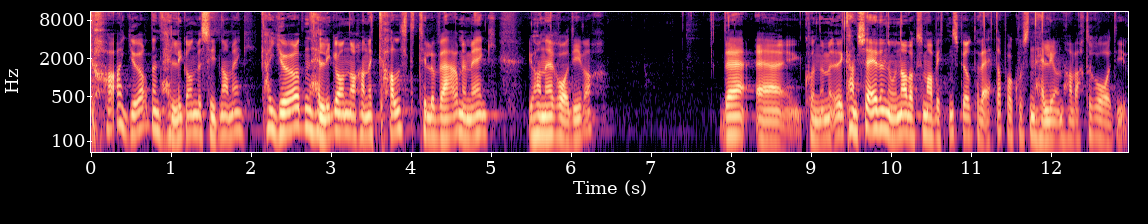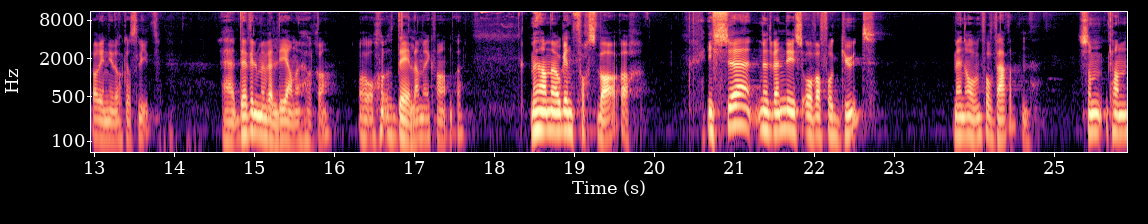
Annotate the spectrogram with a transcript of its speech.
hva gjør Den hellige ånd ved siden av meg? Hva gjør Den hellige ånd når han er kalt til å være med meg? Jo, han er rådgiver. Det, eh, kunne, kanskje er det noen av dere som har vitnesbyrd på det etterpå, hvordan Helligånd har vært rådgiver inn i deres liv. Eh, det vil vi veldig gjerne høre og, og dele med hverandre. Men han er òg en forsvarer. Ikke nødvendigvis overfor Gud, men overfor verden. Som kan,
